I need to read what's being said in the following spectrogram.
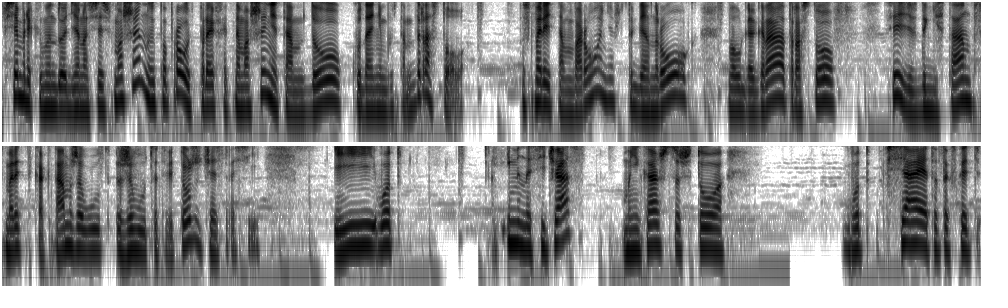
всем рекомендую один раз сесть в машину и попробовать проехать на машине там до куда-нибудь там до Ростова. Посмотреть там Воронеж, Таганрог, Волгоград, Ростов, съездить в Дагестан, посмотреть, как там живут. Живут, это ведь тоже часть России. И вот именно сейчас мне кажется, что вот вся эта, так сказать,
